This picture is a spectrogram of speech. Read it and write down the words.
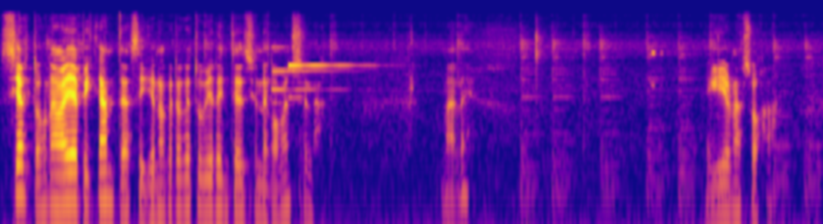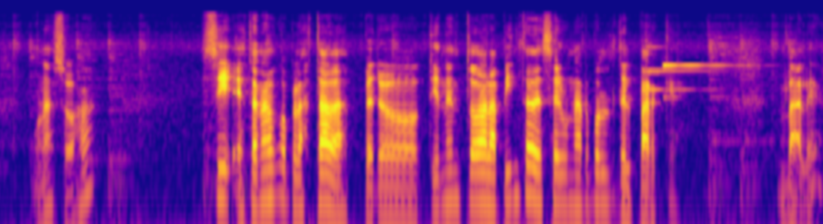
Cierto, es una valla picante, así que no creo que tuviera intención de comérsela. Vale. Aquí hay una soja. ¿Una soja? Sí, están algo aplastadas, pero tienen toda la pinta de ser un árbol del parque. Vale.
